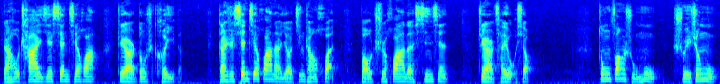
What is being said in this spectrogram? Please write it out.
然后插一些鲜切花，这样都是可以的。但是鲜切花呢，要经常换，保持花的新鲜，这样才有效。东方属木，水生木，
